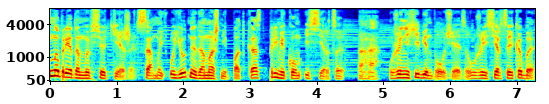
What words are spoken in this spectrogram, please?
Но при этом мы все те же. Самый уютный домашний подкаст прямиком из сердца. Ага, уже не Хибин получается, уже из сердца ИКБ.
